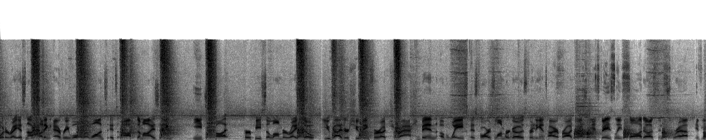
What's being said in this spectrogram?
order, right? It's not cutting every wall at once. It's optimizing each cut per piece of lumber, right? So you guys are shooting for a trash bin of waste as far as lumber goes for the entire project? It's basically sawdust and scrap. If you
